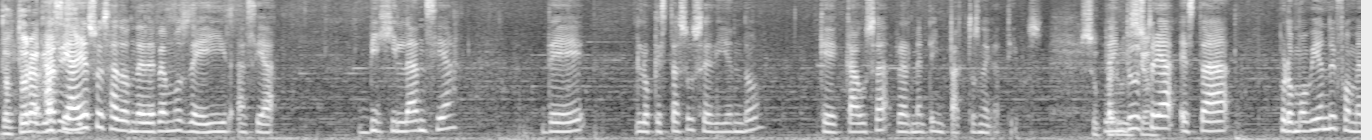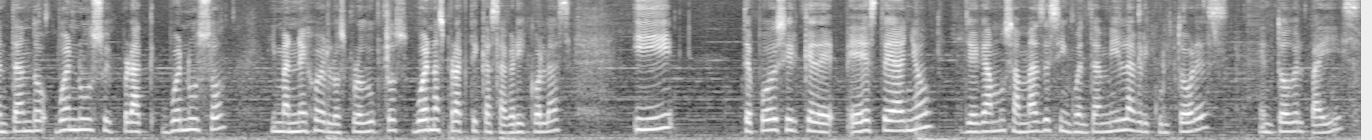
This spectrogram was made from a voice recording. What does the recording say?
Doctora Gladys, hacia eso es a donde debemos de ir, hacia vigilancia de lo que está sucediendo que causa realmente impactos negativos. La industria está promoviendo y fomentando buen uso y buen uso y manejo de los productos, buenas prácticas agrícolas. Y te puedo decir que de este año llegamos a más de 50 mil agricultores en todo el país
